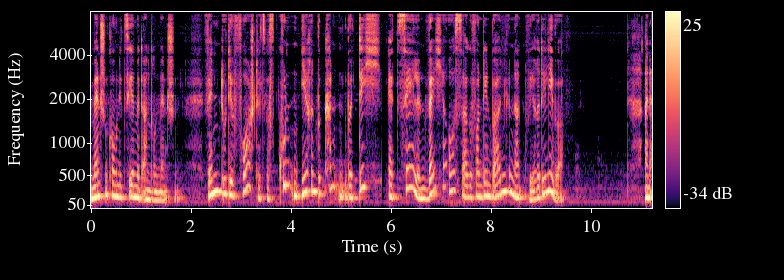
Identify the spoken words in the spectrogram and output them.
Menschen kommunizieren mit anderen Menschen. Wenn du dir vorstellst, was Kunden ihren Bekannten über dich erzählen, welche Aussage von den beiden genannten wäre dir lieber? Eine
